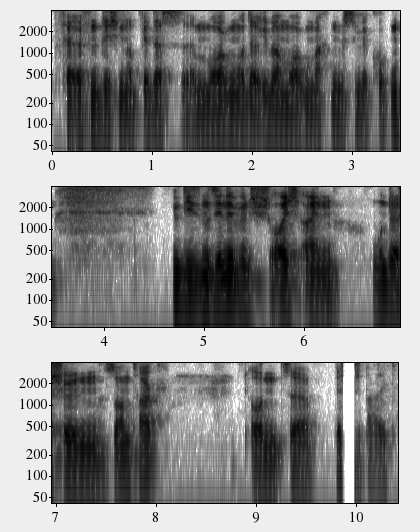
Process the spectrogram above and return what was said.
veröffentlichen. Ob wir das äh, morgen oder übermorgen machen, müssen wir gucken. In diesem Sinne wünsche ich euch einen wunderschönen Sonntag und äh, bis bald.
